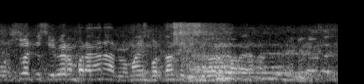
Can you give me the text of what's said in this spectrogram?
por suerte sirvieron para ganar, lo más importante es que sirvieron para ganar.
